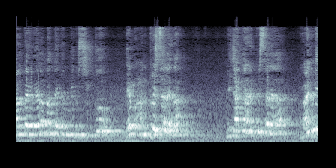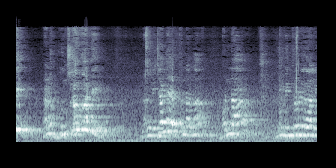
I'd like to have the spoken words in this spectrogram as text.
నలభై వేల మంది అయితే మీకు సిగ్గు? ఏం అనిపిస్తలేదా? నిజంగా అనిపిస్తలేదా? రండి నన్ను గుంజుకోకండి. నన్ను నిజంగా చెప్తున్నానా? మొన్న మీ మిత్రుడు కానీ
